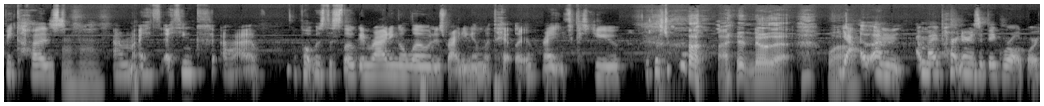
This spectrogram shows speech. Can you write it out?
Because Mhm. um, I, I think uh, what was the slogan? Riding alone is riding in with Hitler, right? Because you, I didn't know that. Wow. yeah, um, my partner is a big World War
